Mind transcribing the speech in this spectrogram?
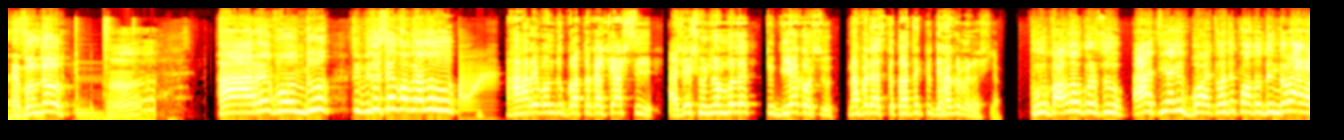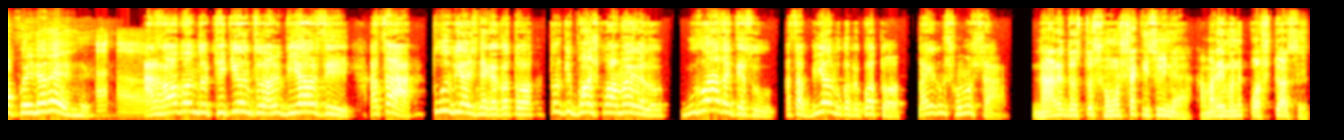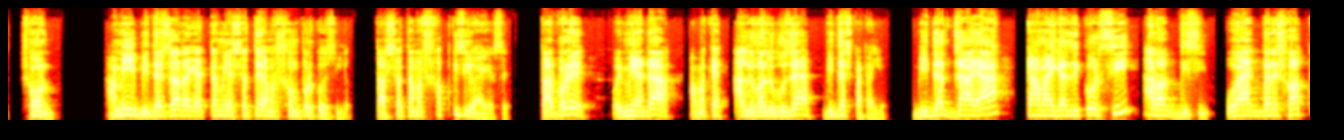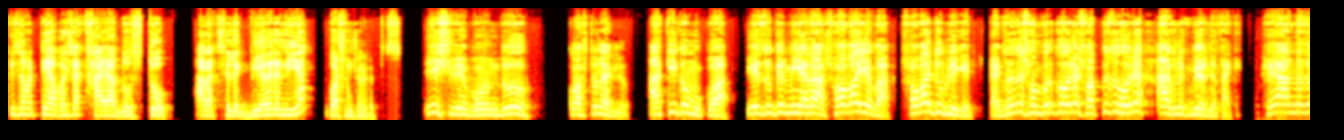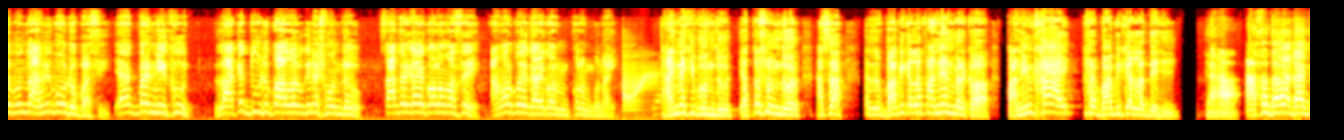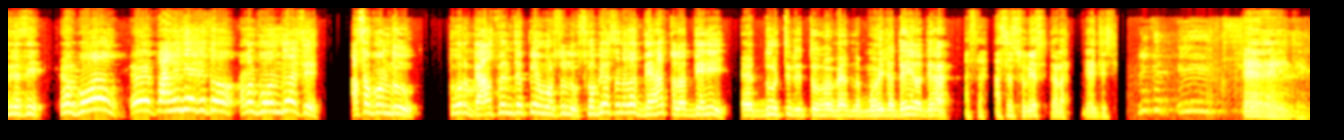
হ্যাঁ, বন্ধু। আরে বন্ধু তুই বিদেশ থেকে কবে আলু আরে বন্ধু গতকালকে আসছি। আজকে শুনলাম বলে তুই বিয়ে করছু। না পারে আজকে তোর হাতে একটু দেখা করবে আসলাম। তুই ভালো করছু। আর তুই আগে বয় হাতে কতদিন ধরে আলাপ করি না রে? আর হ বন্ধু ঠিকই শুনছু আমি বিয়ে করছি। আচ্ছা তুই বিয়ে হস না কত? তোর কি বয়স কম হয়ে গেল? বুড়ো যাইতেছু। আচ্ছা বিয়ে হব কবে? কত? নাকি কোনো সমস্যা? না রে দোস্ত সমস্যা কিছুই না। আমার এই মনে কষ্ট আছে। শোন আমি বিদেশ যাওয়ার আগে একটা মেয়ের সাথে আমার সম্পর্ক হয়েছিল। তার সাথে আমার সবকিছু হয়ে গেছে। তারপরে ওই মেয়েটা আমাকে আলু বালু বুঝে বিদেশ পাঠাইলো। বিদেশ যায়া কামাই গাজি করছি, আর অক দিছি। ও একবারে সবকিছু আমার টিয়া পয়সা খায়া দোস্ত, আর এক ছেলে বিয়ে হয়ে নিয়ে ঘর সংসার ইস রে বন্ধু, কষ্ট লাগল। আর কি কমু কোয়া? এই যুগের মেয়েরা সবাই এবা, সবাই ডুপ্লিকেট একজনের সম্পর্ক হলে সবকিছু হলে আরেকজনে বিয়ে নিয়ে থাকে। হে আন্দাজে বন্ধু, আমি বউটো পাচ্ছি। একবার নিখুঁত। লাখে দুটো পাওয়া যাবে কিনা সন্দেহ। তাদের গায়ে কলম আছে আমার বইয়ের গায়ে কলম কলম নাই। তাই নাকি বন্ধু? এত সুন্দর। আচ্ছা বাবি কাল্লা পানি আনবার ক? পানিও খাই আর বাবি কাল্লা দেহি। হ্যাঁ। আচ্ছা দাঁড়া ডাক দিয়েছি এ বউ এ পানি নিয়ে এসে তো আমার বন্ধু আছে। আচ্ছা বন্ধু তোর গার্লফ্রেন্ড যে প্রেম করছিল ছবি আছে না? দেহা তোলা দেহি। দূর হবে মহিলা দেহি দেহা। আচ্ছা আচ্ছা ছবি আছে দাঁড়া দেখাইতেছি এই দেখ।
